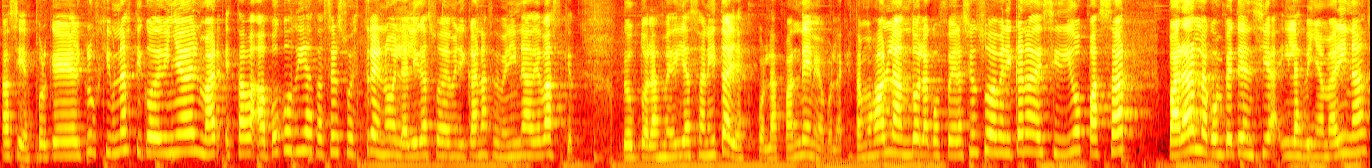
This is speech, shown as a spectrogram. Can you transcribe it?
Así es, porque el Club Gimnástico de Viña del Mar estaba a pocos días de hacer su estreno en la Liga Sudamericana Femenina de Básquet. Producto de las medidas sanitarias por la pandemia por la que estamos hablando, la Confederación Sudamericana decidió pasar parar la competencia y las Viñamarinas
